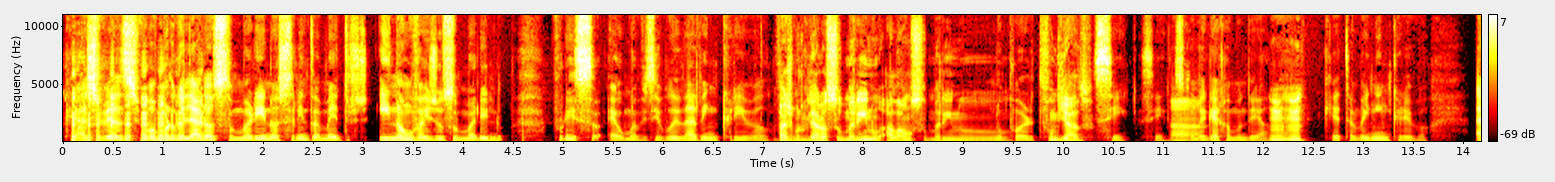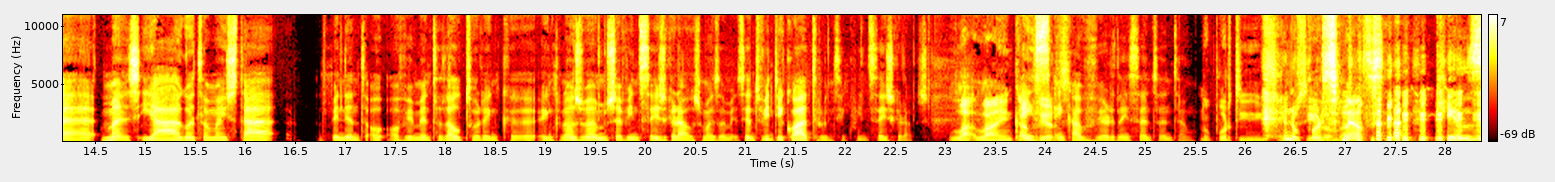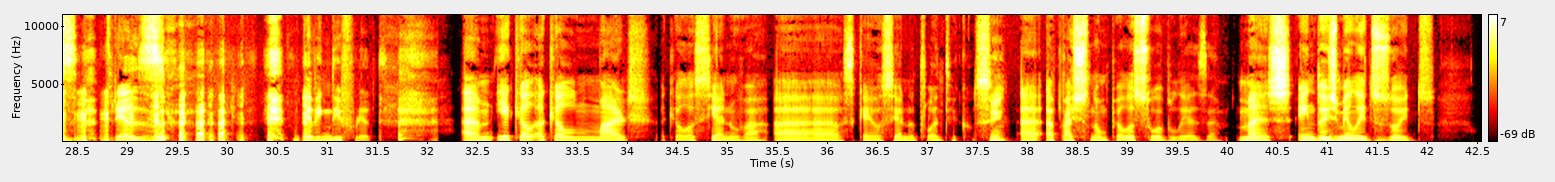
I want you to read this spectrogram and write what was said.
que às vezes vou mergulhar ao submarino aos 30 metros e não vejo o submarino, por isso é uma visibilidade incrível. Vais mergulhar ao submarino? Há lá um submarino no Porto. fundiado. Sim, sim, na ah. Segunda Guerra Mundial, uhum. que é também incrível. Uh, mas, e a água também está dependente, obviamente, da altura em que, em que nós vamos, a 26 graus, mais ou menos. Entre 24 e 25, 26 graus. Lá, lá em Cabo em, Verde? Em Cabo Verde, em Santo Antão. No Porto, isso é No Porto, não. 15, 13. um bocadinho diferente. Um, e aquele, aquele mar, aquele oceano, vá, uh, se quer é o Oceano Atlântico, Sim. Uh, apaixonou-me pela sua beleza. Mas, em 2018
